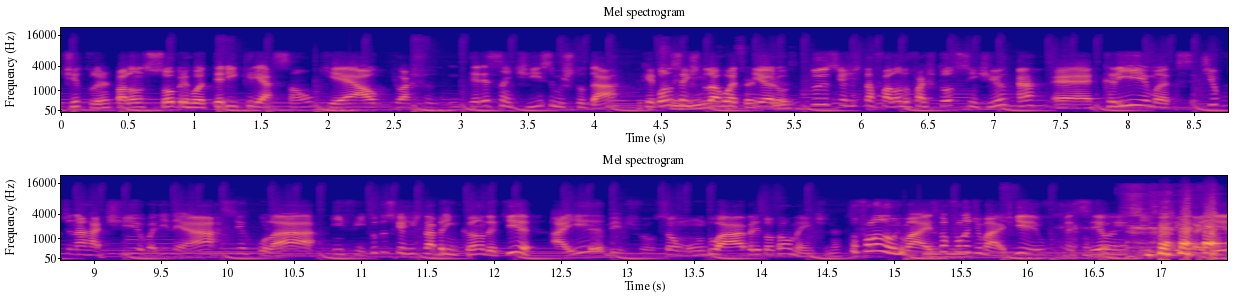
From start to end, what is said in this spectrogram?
títulos, né? Falando sobre roteiro e criação, que é algo que eu acho interessantíssimo estudar. Porque quando você Sim, estuda com roteiro, certeza. tudo isso que a gente tá falando faz todo sentido, né? É, clímax, tipo de narrativa, linear, circular, enfim, tudo isso que a gente tá brincando aqui, aí, bicho, o seu mundo abre totalmente, né? Tô falando demais, tô falando demais. Gui, o seu, hein? Dica aí.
